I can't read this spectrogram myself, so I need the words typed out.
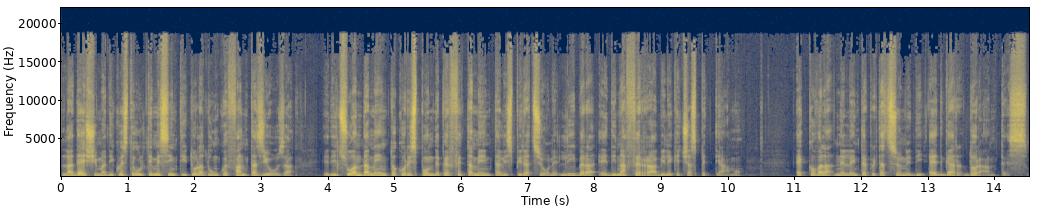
La decima di queste ultime si intitola dunque Fantasiosa ed il suo andamento corrisponde perfettamente all'ispirazione libera ed inafferrabile che ci aspettiamo. Eccovala nella interpretazione di Edgar Dorantes.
